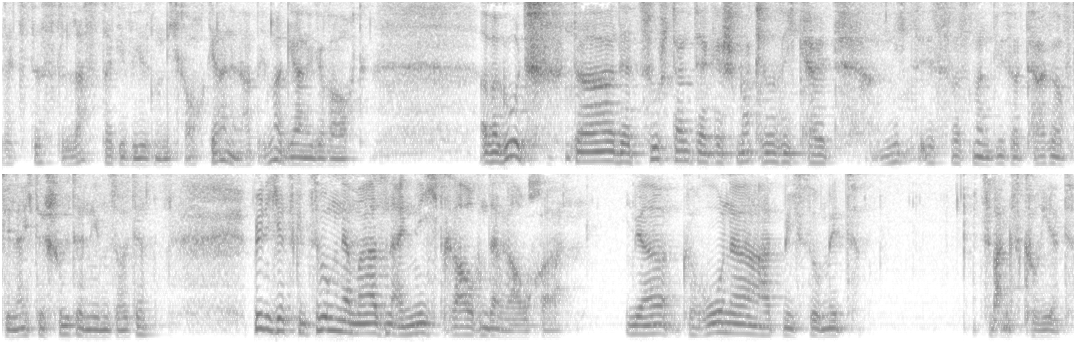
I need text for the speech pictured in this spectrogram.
letztes Laster gewesen. Ich rauche gerne, habe immer gerne geraucht. Aber gut, da der Zustand der Geschmacklosigkeit nichts ist, was man dieser Tage auf die leichte Schulter nehmen sollte, bin ich jetzt gezwungenermaßen ein nicht rauchender Raucher. Ja, Corona hat mich somit zwangskuriert.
